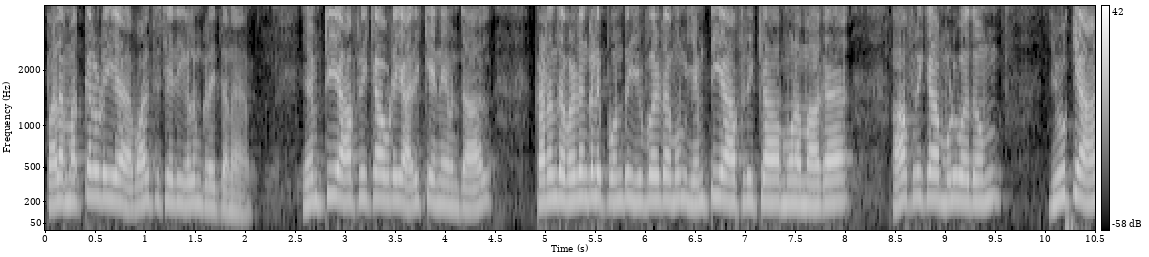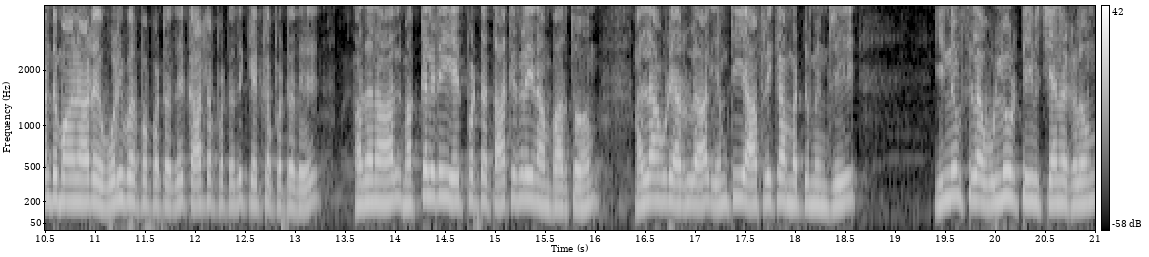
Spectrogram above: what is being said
பல மக்களுடைய வாழ்த்துச் செய்திகளும் கிடைத்தன. எம்டி ஆப்பிரிக்காவுடைய அறிக்கை என்னவென்றால் கடந்த வருடங்களைப் போன்று இவ்வருடமும் எம்டி ஆப்பிரிக்கா மூலமாக ஆப்பிரிக்கா முழுவதும் யூகே ஆண்டு மாநாடு ஒளிபரப்பப்பட்டது காட்டப்பட்டது கேட்கப்பட்டது. அதனால் மக்களிடையே ஏற்பட்ட தாக்கங்களை நாம் பார்த்தோம். அல்லாஹுடைய அருளால் எம்டி ஆப்பிரிக்கா மட்டுமின்றி இன்னும் சில உள்ளூர் டிவி சேனல்களும்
